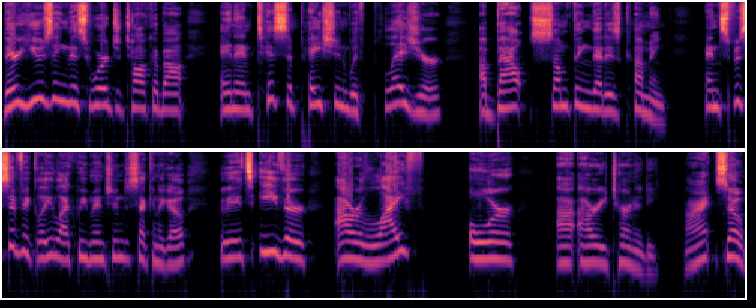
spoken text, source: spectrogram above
they're using this word to talk about an anticipation with pleasure about something that is coming and specifically like we mentioned a second ago it's either our life or our, our eternity all right? So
